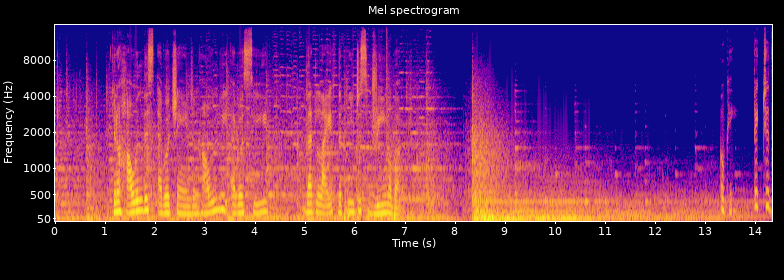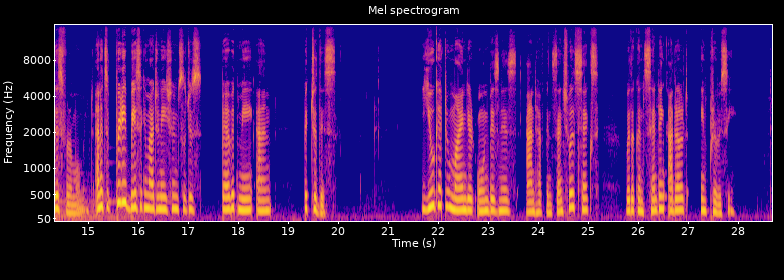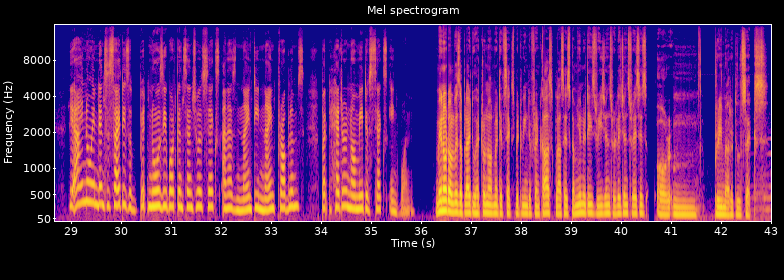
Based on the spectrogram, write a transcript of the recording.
you know, how will this ever change and how will we ever see that life that we just dream about. Okay, picture this for a moment. And it's a pretty basic imagination, so just bear with me and picture this. You get to mind your own business and have consensual sex with a consenting adult in privacy. Yeah, I know Indian society is a bit nosy about consensual sex and has 99 problems, but heteronormative sex ain't one. may not always apply to heteronormative sex between different castes, classes, communities, regions, religions, races. or mm, premarital sex.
